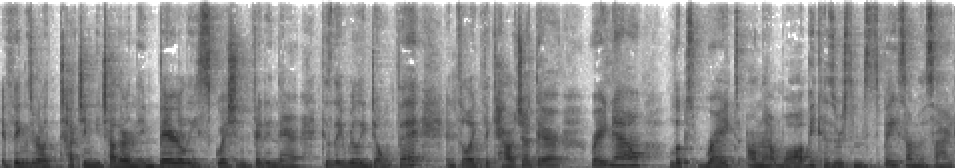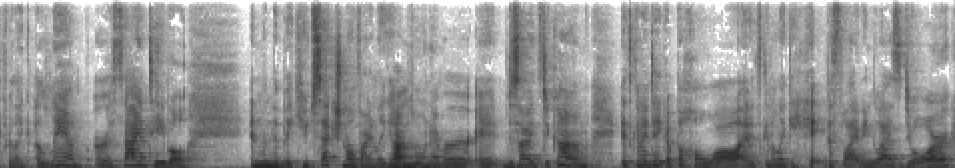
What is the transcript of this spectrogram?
if things are like touching each other and they barely squish and fit in there because they really don't fit. And so, like, the couch out there right now looks right on that wall because there's some space on the side for like a lamp or a side table. And when the big, huge sectional finally comes, whenever it decides to come, it's gonna take up the whole wall and it's gonna like hit the sliding glass door,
